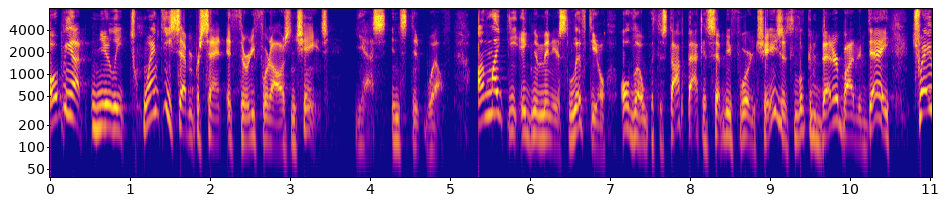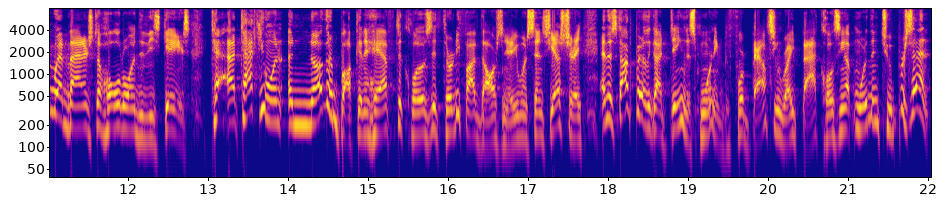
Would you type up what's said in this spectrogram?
opening up nearly 27% at $34 and change. Yes, instant wealth. Unlike the ignominious Lyft deal, although with the stock back at 74 and change, it's looking better by the day, TradeWeb managed to hold on to these gains, ta- uh, attacking on another buck and a half to close at $35.81 yesterday, and the stock barely got dinged this morning before bouncing right back, closing up more than 2%.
